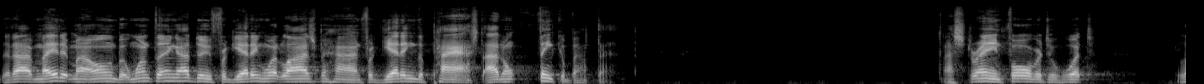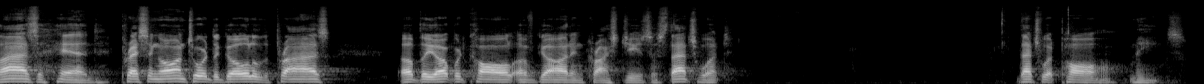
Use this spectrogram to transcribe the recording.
that I've made it my own, but one thing I do, forgetting what lies behind, forgetting the past, I don't think about that. I strain forward to what lies ahead, pressing on toward the goal of the prize of the upward call of God in Christ Jesus. That's what that's what Paul means.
